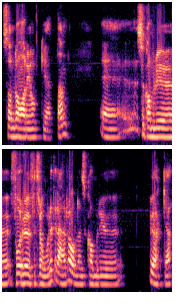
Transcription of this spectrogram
som du har i Hockeyettan eh, Så kommer du, får du förtroendet i den rollen så kommer du öka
